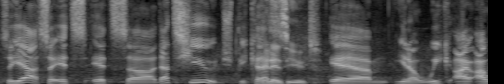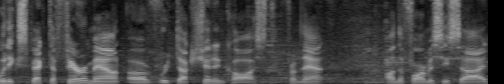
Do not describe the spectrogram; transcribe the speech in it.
So yeah, so it's it's uh, that's huge because That is huge. Um, you know, we I, I would expect a fair amount of reduction in cost from that on the pharmacy side.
